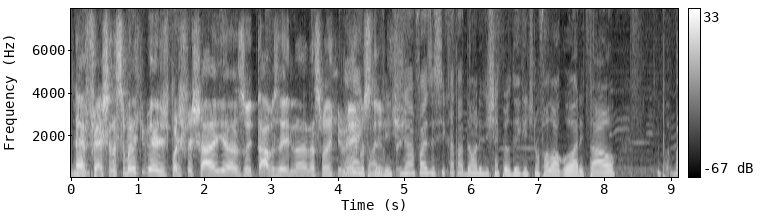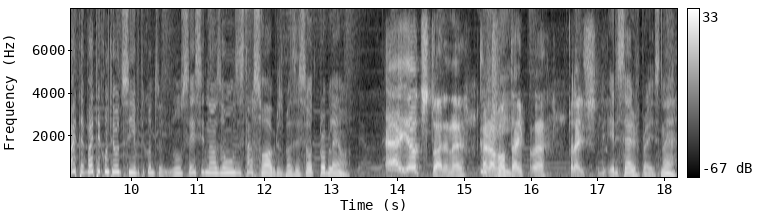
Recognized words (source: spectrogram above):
Né? É, fecha na semana que vem. A gente pode fechar aí as oitavas aí na, na semana que vem. É, então, a gente já faz esse catadão ali de Champions League que a gente não falou agora e tal. Vai ter, vai ter conteúdo sim, vai ter conteúdo. Não sei se nós vamos estar sóbrios, mas esse é outro problema. É, aí é outra história, né? O carnaval tá aí pra, pra isso. Ele, serve pra isso, né?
